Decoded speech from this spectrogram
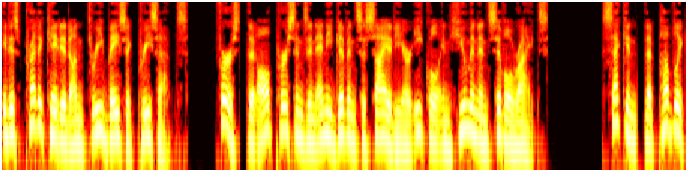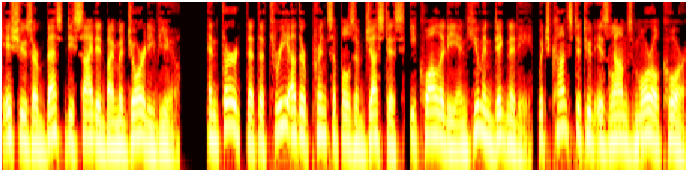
It is predicated on three basic precepts. First, that all persons in any given society are equal in human and civil rights. Second, that public issues are best decided by majority view. And third, that the three other principles of justice, equality and human dignity, which constitute Islam's moral core,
